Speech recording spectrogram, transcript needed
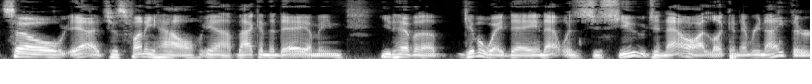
so, yeah, it's just funny how, yeah, back in the day, I mean, you'd have a giveaway day and that was just huge. And now I look and every night they're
